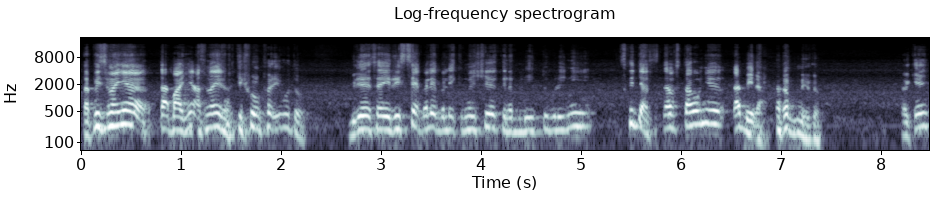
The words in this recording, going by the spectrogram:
Tapi sebenarnya tak banyak sebenarnya 34 ribu tu. Bila saya reset balik balik ke Malaysia kena beli itu beli ni sekejap setahun setahunnya habis dah benda tu okey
